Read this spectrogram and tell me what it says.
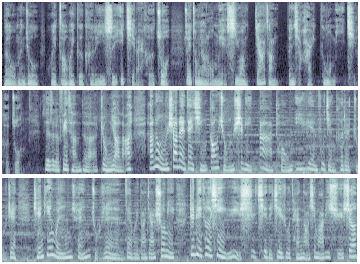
那我们就会召回各科的医师一起来合作。最重要的，我们也希望家长跟小孩跟我们一起合作。所以这个非常的重要了啊！好，那我们稍待再请高雄市立大同医院复检科的主任陈天文陈主任，再为大家说明针对特性予以适切的介入，谈脑性麻痹学生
